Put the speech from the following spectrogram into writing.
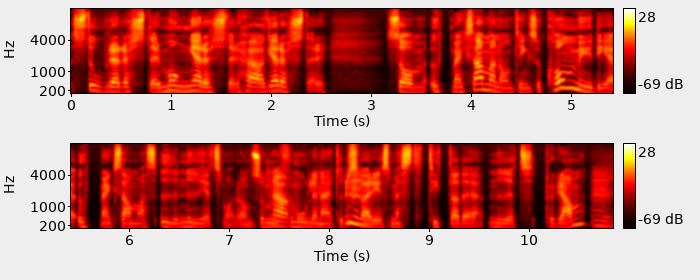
stora röster, många röster, höga röster som uppmärksammar någonting så kommer ju det uppmärksammas i Nyhetsmorgon som Ja. förmodligen är typ Sveriges mest tittade nyhetsprogram. Mm.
